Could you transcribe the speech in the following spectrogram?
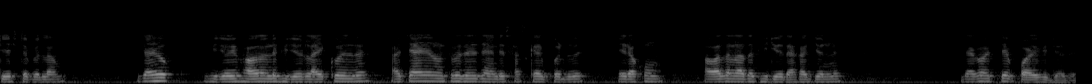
টেস্টে পেলাম। যাই হোক, ভিডিওটি ভালো লাগলে ভিডিও লাইক করে দেবে আর চ্যানেল নতুন হয়ে চ্যানেলটি সাবস্ক্রাইব করে দেবে এরকম আলাদা আলাদা ভিডিও দেখার জন্যে। দেখা হচ্ছে পরের ভিডিওতে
